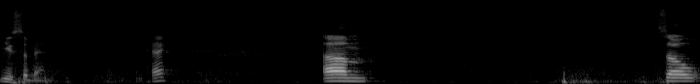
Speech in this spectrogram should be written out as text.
U sub n. Okay? Um, so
